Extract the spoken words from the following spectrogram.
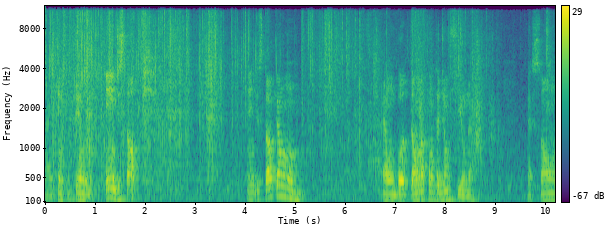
Aí tem que ter um end stop. End stop é um é um botão na ponta de um fio, né? É só um,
